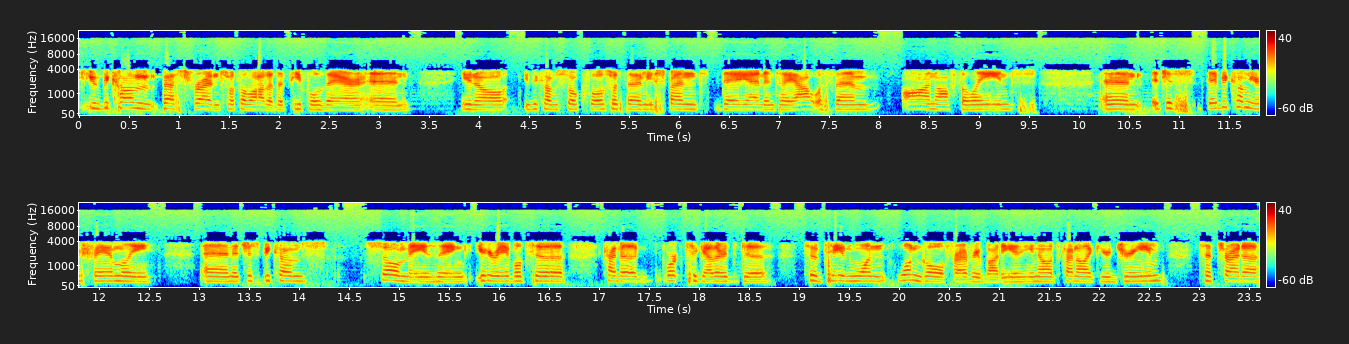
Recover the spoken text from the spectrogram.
you become best friends with a lot of the people there, and you know, you become so close with them. You spend day in and day out with them, on off the lanes, and it just they become your family, and it just becomes so amazing. You're able to kind of work together to to obtain one one goal for everybody. You know, it's kind of like your dream to try to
